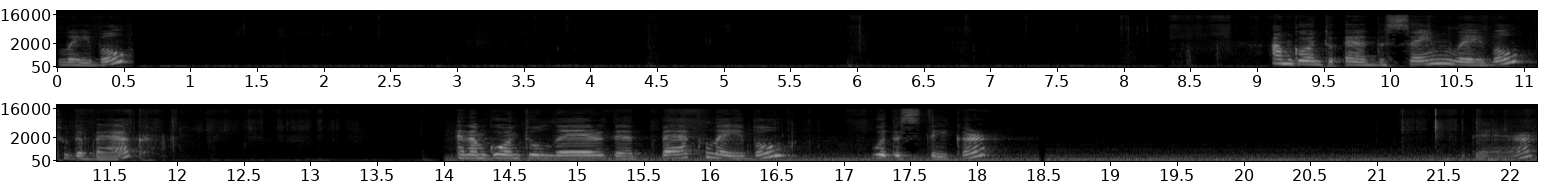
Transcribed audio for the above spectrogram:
label. I'm going to add the same label to the back. And I'm going to layer that back label with a sticker. There.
